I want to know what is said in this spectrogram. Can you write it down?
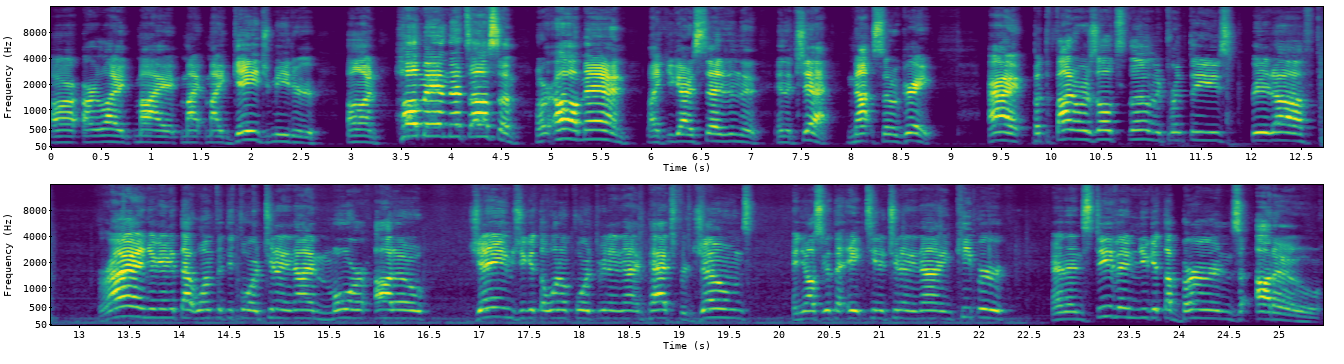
are, are like my, my my gauge meter on oh man that's awesome or oh man like you guys said in the in the chat not so great all right but the final results though let me print these read it off ryan you're gonna get that 154 299 Moore auto James, you get the 104 399 patch for Jones. And you also get the 18 to 299 keeper. And then Steven, you get the Burns auto.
